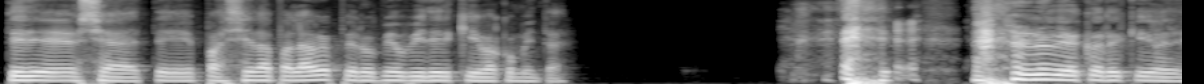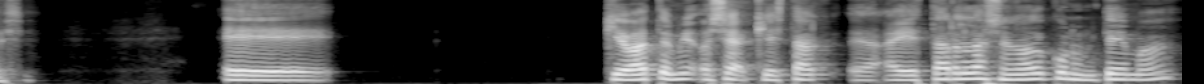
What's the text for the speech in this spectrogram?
te, o sea, te pasé la palabra, pero me olvidé que iba a comentar. no me acuerdo qué iba a decir. Eh, que va también, o sea, que está, eh, está relacionado con un tema,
